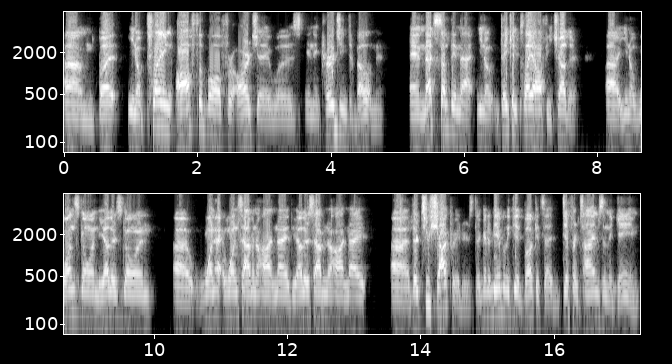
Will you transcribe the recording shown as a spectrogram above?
um, but you know, playing off the ball for RJ was an encouraging development, and that's something that you know they can play off each other. Uh, you know, one's going, the other's going. Uh, one one's having a hot night, the other's having a hot night. Uh, they're two shot creators. They're going to be able to get buckets at different times in the game.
